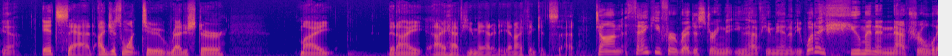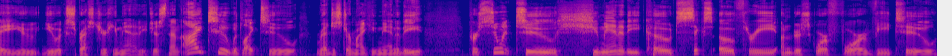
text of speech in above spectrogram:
Yeah. It's sad. I just want to register my that I I have humanity and I think it's sad. Jon, thank you for registering that you have humanity. What a human and natural way you you expressed your humanity just then. I too would like to register my humanity. Pursuant to Humanity Code 603 underscore 4 V2,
